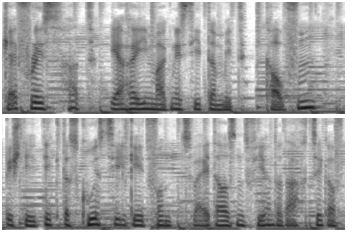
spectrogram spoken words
Jeffries hat RHI Magnesita mit Kaufen bestätigt. Das Kursziel geht von 2480 auf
